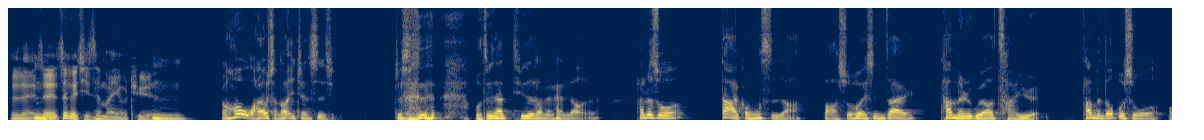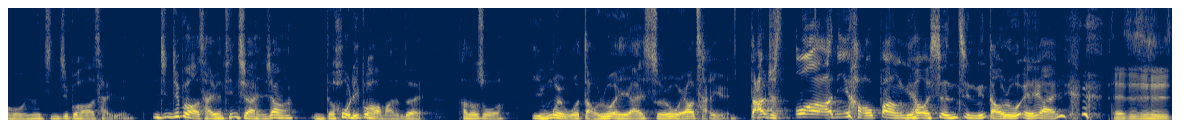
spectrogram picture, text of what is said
对不对？嗯、所以这个其实蛮有趣的。嗯，然后我还有想到一件事情，就是 我最近在 Twitter 上面看到的，他就说大公司啊，法说会现在他们如果要裁员。他们都不说哦，因为经济不好要裁员。你经济不好裁员，听起来很像你的获利不好嘛，对不对？他都说，因为我导入 AI，所以我要裁员。大家就是哇，你好棒，你好先进，你导入 AI。对，这是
